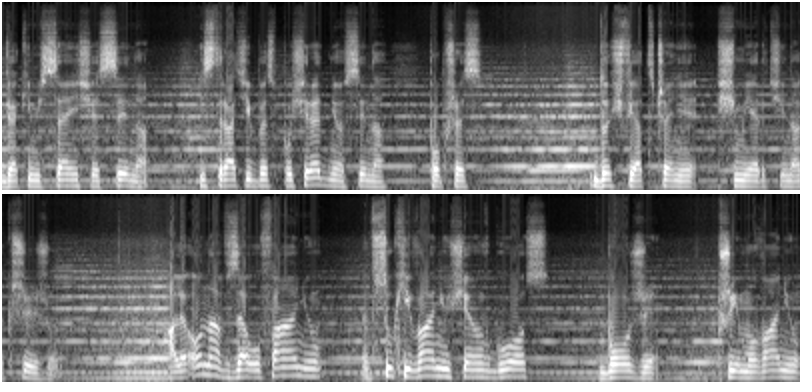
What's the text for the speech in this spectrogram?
w jakimś sensie syna i straci bezpośrednio syna poprzez doświadczenie śmierci na krzyżu. Ale ona w zaufaniu, wsłuchiwaniu się w głos Boży, przyjmowaniu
